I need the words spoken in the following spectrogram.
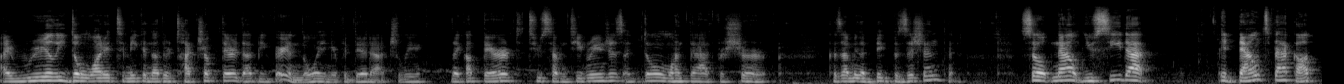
I really don't want it to make another touch up there. That'd be very annoying if it did actually. Like up there to 217 ranges. I don't want that for sure. Because I'm in a big position. So now you see that it bounced back up.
